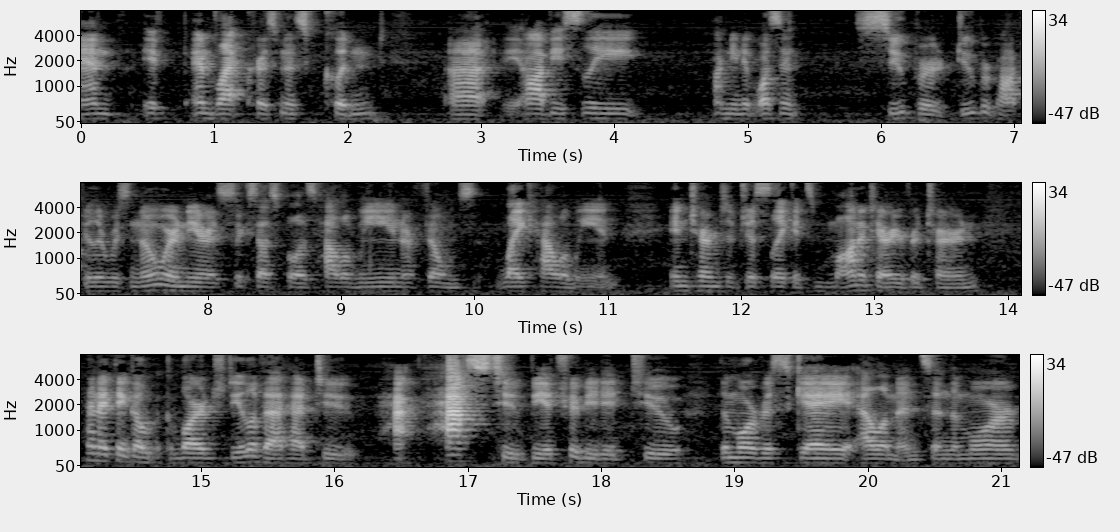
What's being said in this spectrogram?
and if and Black Christmas couldn't. Uh, obviously, I mean, it wasn't super duper popular. Was nowhere near as successful as Halloween or films like Halloween in terms of just like its monetary return. And I think a, large deal of that had to ha- has to be attributed to the more risque elements and the more,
